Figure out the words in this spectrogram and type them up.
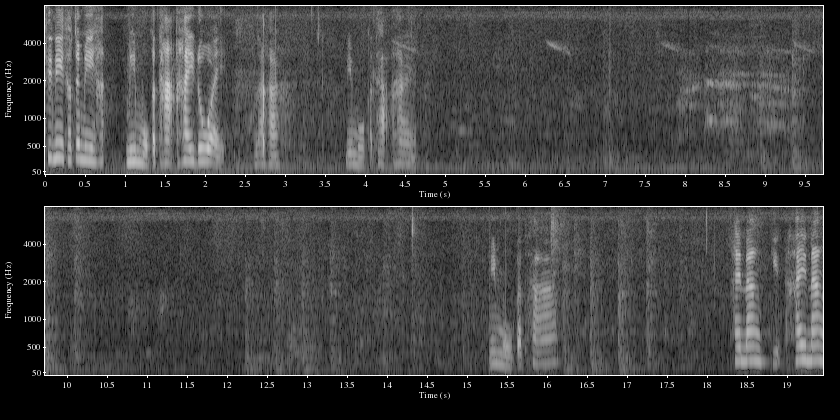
ที่นี่เขาจะมีมีหมูกระทะให้ด้วยนะคะ มีหมูกระทะให้มีหมูกระทะ ให้นั่งกินให้นั่ง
